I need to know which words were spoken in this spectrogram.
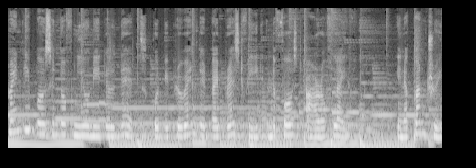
Twenty percent of neonatal deaths could be prevented by breastfeed in the first hour of life. In a country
